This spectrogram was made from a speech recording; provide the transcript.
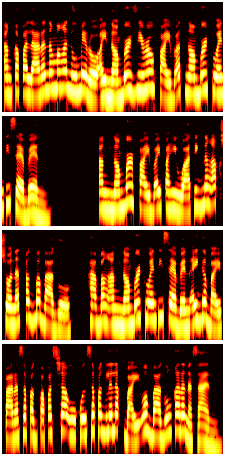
Ang kapalaran ng mga numero ay number 05 at number 27. Ang number 5 ay pahiwatig ng aksyon at pagbabago, habang ang number 27 ay gabay para sa pagpapasya ukol sa paglalakbay o bagong karanasan.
